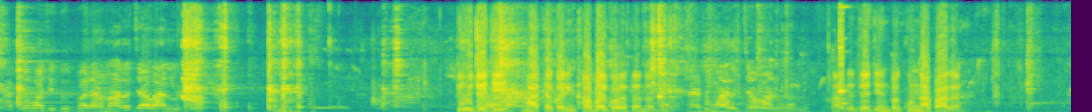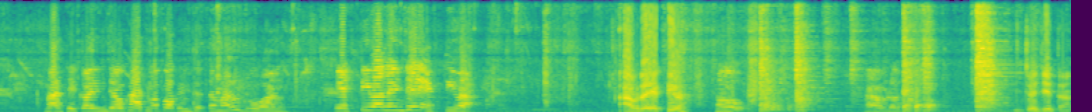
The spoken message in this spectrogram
આ તો હજી દૂધ ભરા અમારે છે. તું જજે માથે કરીને ખબર પડે તને આ તો મારે જવાનું અમે હા તો જજે ને પણ કોણ ના પાડે? માથે કરીને જાવ હાથમાં પકડી જાવ તમારું જોવાનું. એક્ટિવા લઈને જાય એક્ટિવા. આવડે એક્ટિવા? હવ. આવડો. જજે તા.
